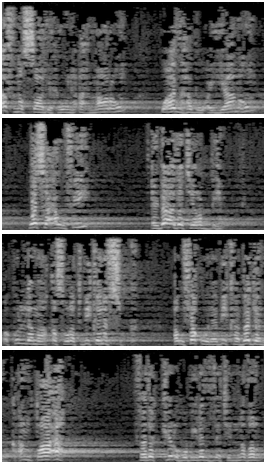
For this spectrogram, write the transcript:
أفنى الصالحون أعمارهم وأذهبوا أيامهم وسعوا في عبادة ربهم. وكلما قصرت بك نفسك أو ثقل بك بدنك عن طاعة فذكره بلذة النظر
